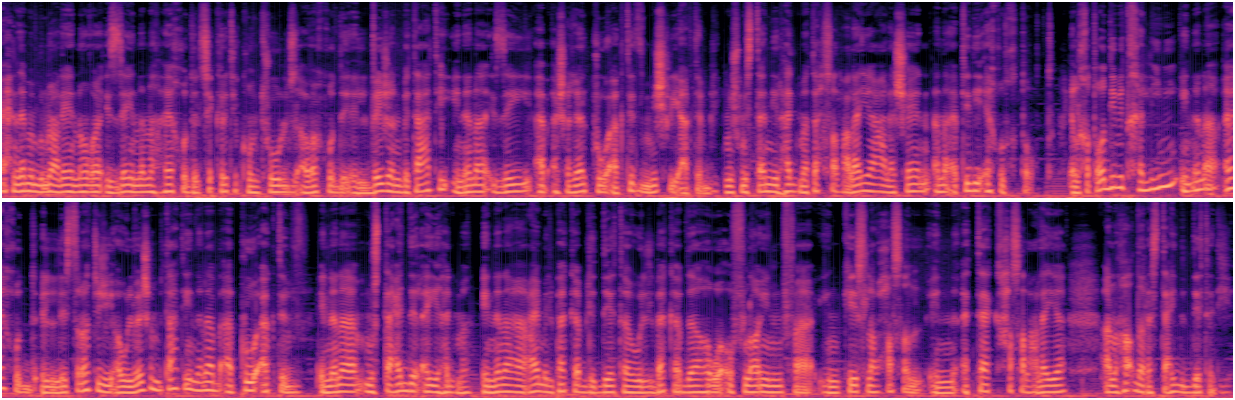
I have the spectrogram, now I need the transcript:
إحنا دايما بنقول عليها إن هو إزاي إن أنا هاخد ال security controls أو اخد ال vision بتاعتي إن أنا إزاي أبقى شغال proactive مش reactively مش مستني الهجمه تحصل عليا علشان أنا أبتدي آخد خطوات. الخطوات دي بتخليني إن أنا آخد الاستراتيجي أو ال vision بتاعتي إن أنا أبقى proactive إن أنا مستعد لأي هجمة إن أنا عامل backup لل data وال backup ده هو offline فّ in case لو حصل إن attack حصل عليا أنا هقدر أستعيد ال data دي.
